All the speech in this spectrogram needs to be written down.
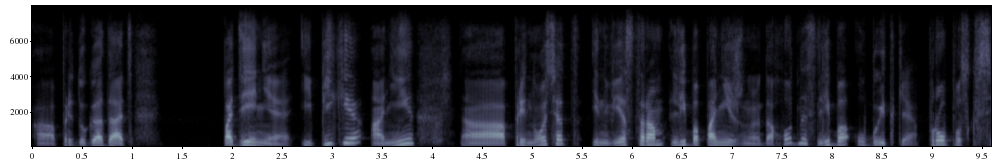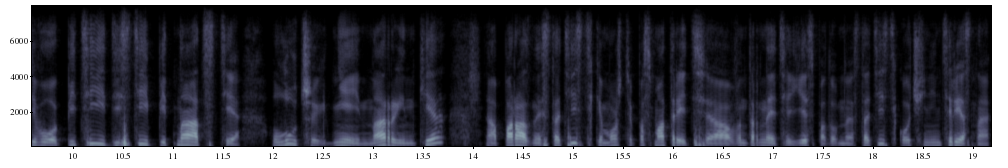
а, предугадать падения и пики, они э, приносят инвесторам либо пониженную доходность, либо убытки. Пропуск всего 5, 10, 15 лучших дней на рынке. А, по разной статистике можете посмотреть а, в интернете, есть подобная статистика, очень интересная.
